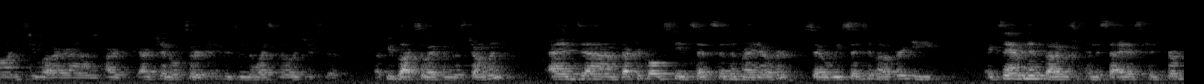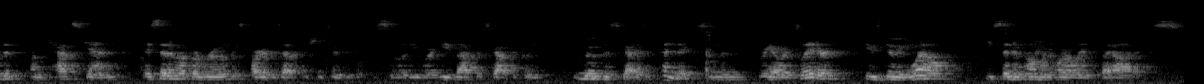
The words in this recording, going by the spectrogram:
on to our, um, our, our, general surgeon, who's in the West Village, just a, a few blocks away from this gentleman. And um, Dr. Goldstein said send him right over. So we sent him over. He examined him, thought it was appendicitis, confirmed it on CAT scan. They set him up a room as part of his outpatient surgical facility where he laparoscopically removed this guy's appendix. And then three hours later, he was doing well. He sent him home on oral antibiotics.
